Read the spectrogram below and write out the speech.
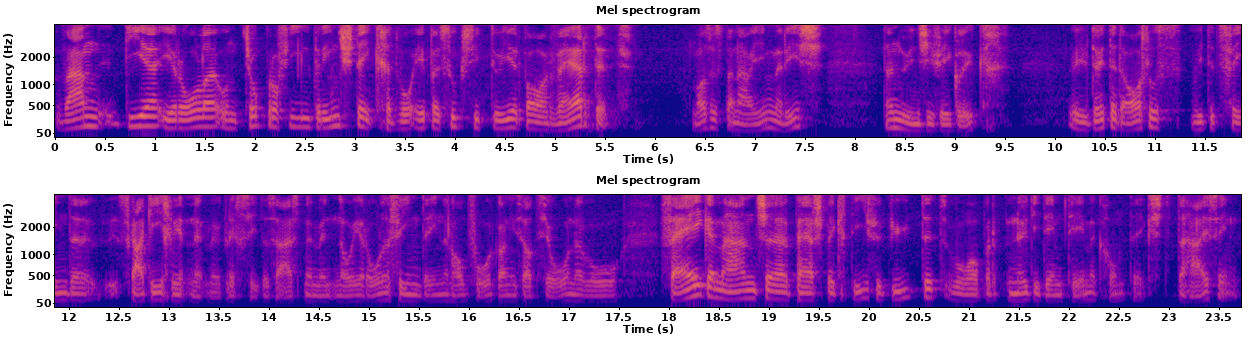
Wenn die in Rollen und Jobprofil drinstecken, die eben substituierbar werden, was es dann auch immer ist, dann wünsche ich viel Glück. Weil dort den Anschluss wieder zu finden, das sage ich, wird nicht möglich sein. Das heißt, wir müssen neue Rollen finden innerhalb von Organisationen, die fähigen Menschen Perspektiven bieten, die aber nicht in dem Themenkontext daheim sind.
